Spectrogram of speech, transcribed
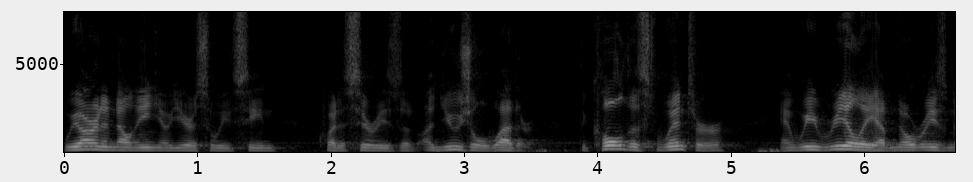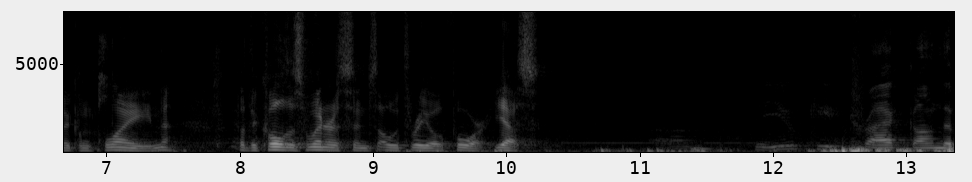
we are in an El Nino year, so we've seen quite a series of unusual weather. The coldest winter, and we really have no reason to complain, but the coldest winter since 0304. Yes. Um, do you keep track on the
